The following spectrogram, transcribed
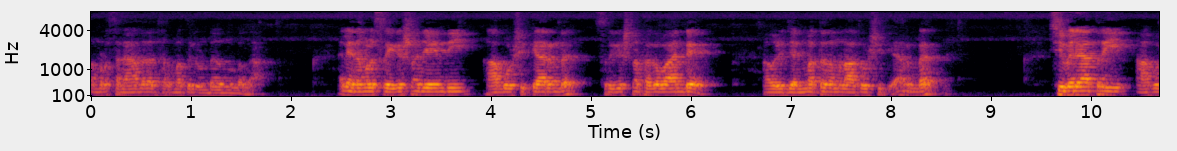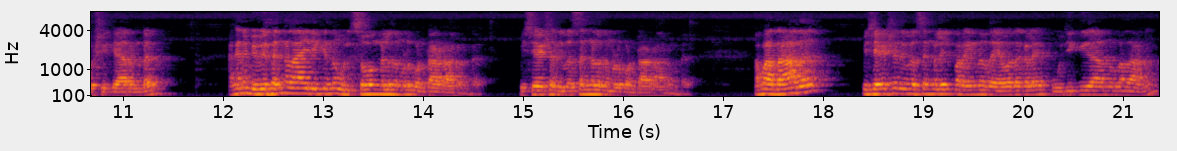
നമ്മുടെ സനാതന ധർമ്മത്തിലുണ്ട് എന്നുള്ളതാണ്. അല്ലെ? നമ്മൾ ശ്രീകൃഷ്ണ ജയന്തി ആഘോഷിക്കാറുണ്ട്. ശ്രീകൃഷ്ണ ഭഗവാന്റെ ആ ഒരു ജന്മത്തെ നമ്മൾ ആഘോഷിക്കാറുണ്ട്. ശിവരാത്രി ആഘോഷിക്കാറുണ്ട്. അങ്ങനെ വിവിധങ്ങളായിരിക്കുന്ന ഉത്സവങ്ങൾ നമ്മൾ കൊണ്ടാടാറുണ്ട്. വിശേഷ ദിവസങ്ങൾ നമ്മൾ കൊണ്ടാടാറുണ്ട്. അപ്പൊ അതാത് വിശേഷ ദിവസങ്ങളിൽ പറയുന്ന ദേവതകളെ പൂജിക്കുക എന്നുള്ളതാണ്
